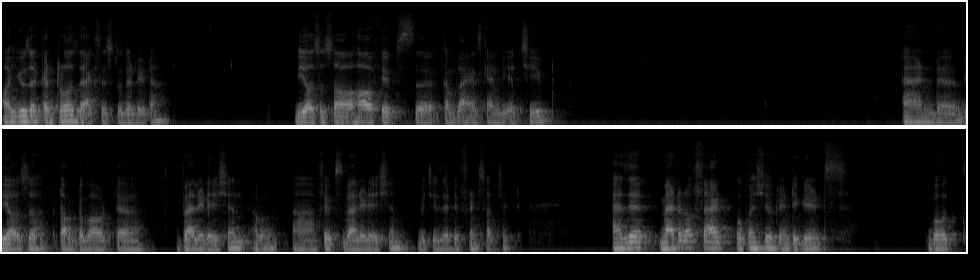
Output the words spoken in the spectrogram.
or user controls the access to the data. We also saw how FIPS uh, compliance can be achieved. And uh, we also talked about uh, validation, about uh, FIPS validation, which is a different subject. As a matter of fact, OpenShift integrates both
